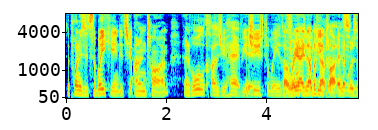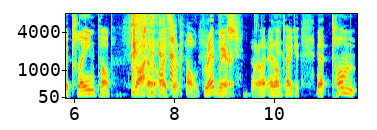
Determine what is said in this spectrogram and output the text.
The point is, it's the weekend. It's your own time, and of all the clothes you have, you choose to wear the I three went into the cupboard clothes. and it was a clean top. Right. So I thought, I'll grab Wear this. it. All right, and I'll take it. Now, Tom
